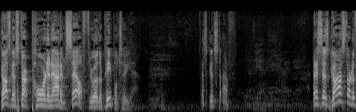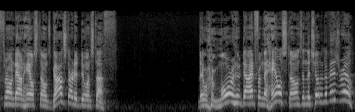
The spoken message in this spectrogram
God's going to start pouring it out himself through other people to you. That's good stuff. And it says God started throwing down hailstones, God started doing stuff. There were more who died from the hailstones than the children of Israel.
